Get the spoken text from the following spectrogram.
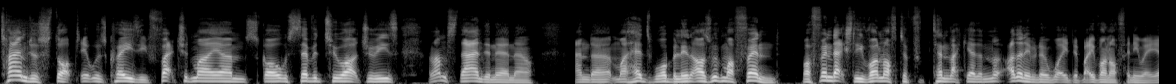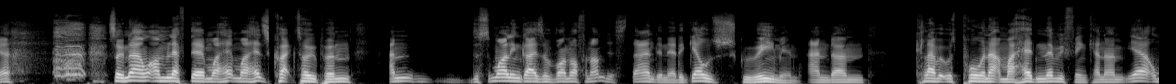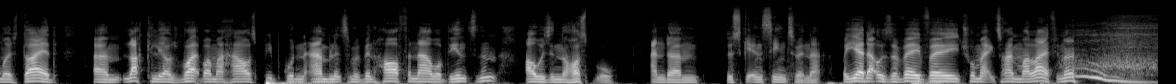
time just stopped. It was crazy. Fractured my um skull, severed two arteries, and I'm standing there now, and uh, my head's wobbling. I was with my friend. My friend actually run off to pretend like he had a. I don't even know what he did, but he run off anyway. Yeah. so now I'm left there. My head, my head's cracked open, and the smiling guys have run off, and I'm just standing there. The girl's screaming, and um, claret was pouring out of my head and everything, and um, yeah, almost died. Um, luckily, I was right by my house. People called an ambulance, and within half an hour of the incident, I was in the hospital and um, just getting seen to in that. But yeah, that was a very, very traumatic time in my life, you know.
